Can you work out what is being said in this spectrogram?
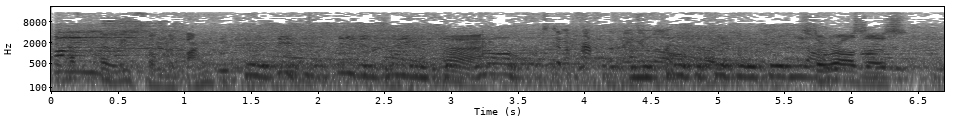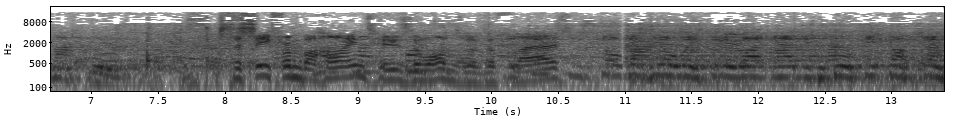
Collins. Police on the bank. Two assistants, Stephen Payne and Ah. John going to happen. They're And going the to fourth like. official this evening, It's the Rozzers. Matthews. It's to see from behind who's the ones with the flares. As we always do right now, just before kick-off. So,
